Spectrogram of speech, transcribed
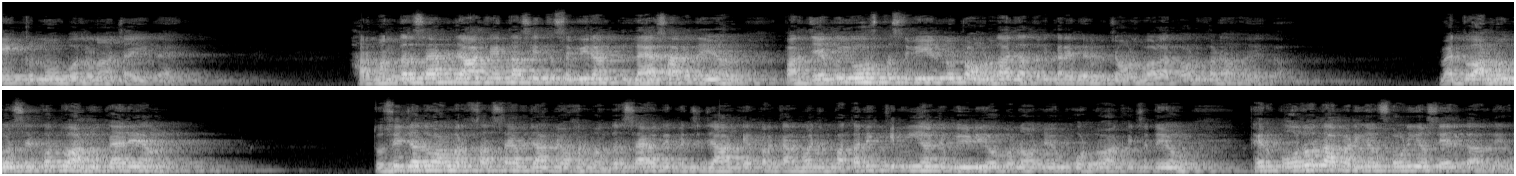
ਇੱਕ ਨੂੰ ਬੋਲਣਾ ਚਾਹੀਦਾ ਹੈ। ਹਰਮੰਦਰ ਸਾਹਿਬ ਜਾ ਕੇ ਤਾਂ ਅਸੀਂ ਤਸਵੀਰਾਂ ਲੈ ਸਕਦੇ ਹਾਂ, ਪਰ ਜੇ ਕੋਈ ਉਸ ਤਸਵੀਰ ਨੂੰ ਢਾਉਣ ਦਾ ਯਤਨ ਕਰੇ, ਫਿਰ ਬਚਾਉਣ ਵਾਲਾ ਕੌਣ ਖੜਾ ਹੋਏਗਾ? ਮੈਂ ਤੁਹਾਨੂੰ ਗੁਰਸਿੱਖੋ, ਤੁਹਾਨੂੰ ਕਹਿ ਰਿਹਾ ਤੁਸੀਂ ਜਦੋਂ ਅੰਮ੍ਰਿਤਸਰ ਸਾਹਿਬ ਜਾਂਦੇ ਹੋ, ਹਰਮੰਦਰ ਸਾਹਿਬ ਦੇ ਵਿੱਚ ਜਾ ਕੇ ਪ੍ਰਕਰਮਾਂ 'ਚ ਪਤਾ ਨਹੀਂ ਕਿੰਨੀਆਂ ਕੁ ਵੀਡੀਓ ਬਣਾਉਂਦੇ ਹੋ, ਫੋਟੋਆਂ ਖਿੱਚਦੇ ਹੋ, ਫਿਰ ਉਦੋਂ ਤਾਂ ਬੜੀਆਂ ਸੋਹਣੀਆਂ ਸ਼ੇਅਰ ਕਰਦੇ ਹੋ।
